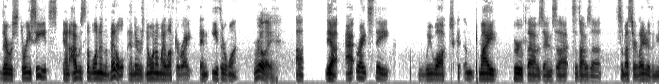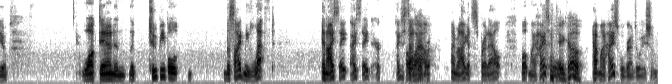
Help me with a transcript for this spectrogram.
there was three seats, and I was the one in the middle, and there was no one on my left or right, and either one. really? Uh, Yeah, at Wright State, we walked my group that I was in, so I, since I was a semester later than you, walked in, and the two people beside me left, and I say I stayed there. I just Oh sat wow. I mean, I got spread out. Well, my high school, there you go. at my high school graduation,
